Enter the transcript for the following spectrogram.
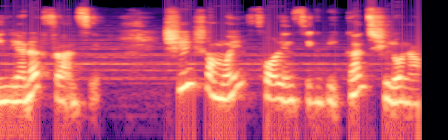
ইংল্যান্ড আর ফ্রান্সে। সেই সময়ে ফরেন্সিক বিজ্ঞান ছিল না।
